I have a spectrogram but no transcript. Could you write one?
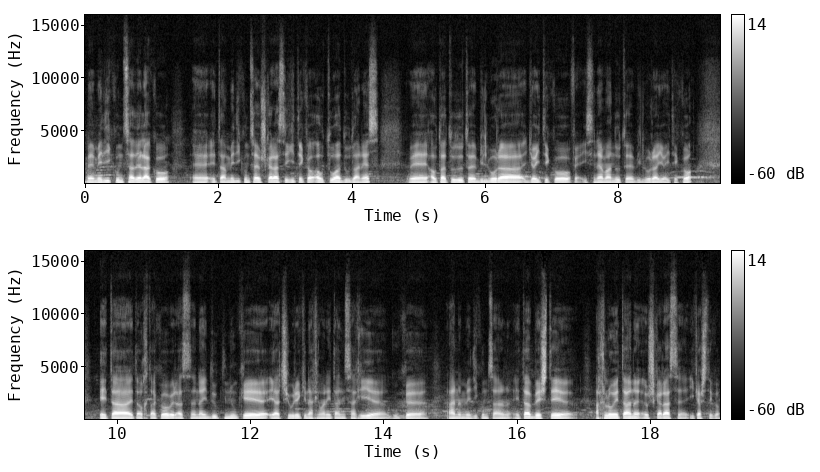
be, medikuntza delako eh, eta medikuntza Euskaraz egiteko autua dudanez. Be, hautatu dut Bilbora joaiteko, fe, izena eman dut eh, Bilbora joaiteko. Eta eta hortako, beraz, nahi duk nuke eh, EHUrekin ahemanetan izagi eh, guk han medikuntzan eta beste ahloetan Euskaraz ikasteko.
